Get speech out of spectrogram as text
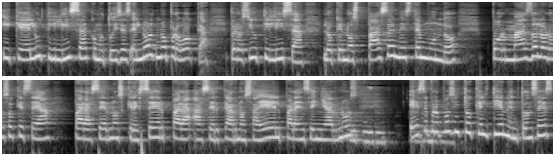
y que Él utiliza, como tú dices, Él no, no provoca, pero sí utiliza lo que nos pasa en este mundo, por más doloroso que sea, para hacernos crecer, para acercarnos a Él, para enseñarnos ese propósito que Él tiene. Entonces,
